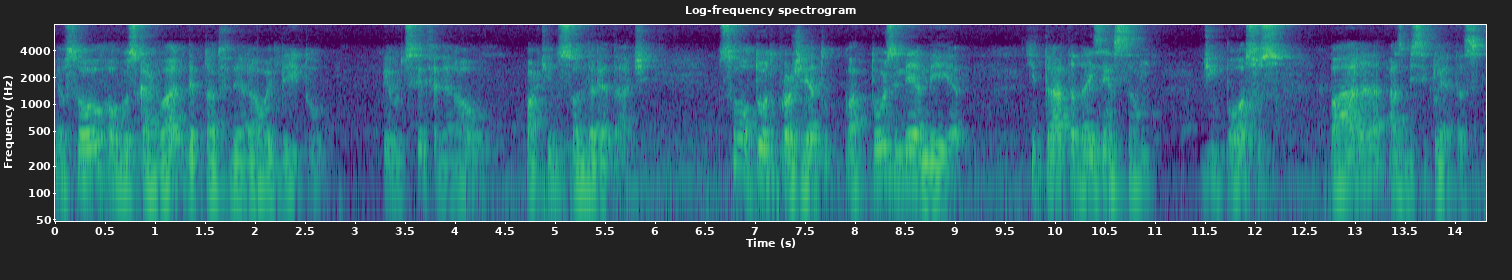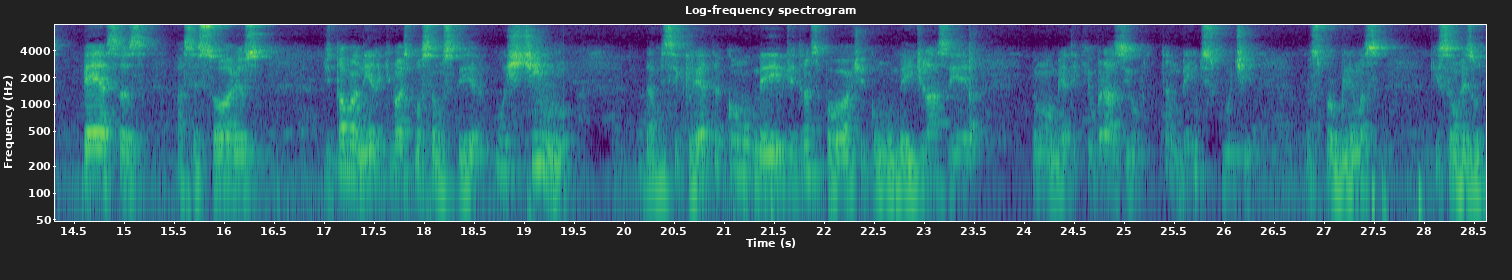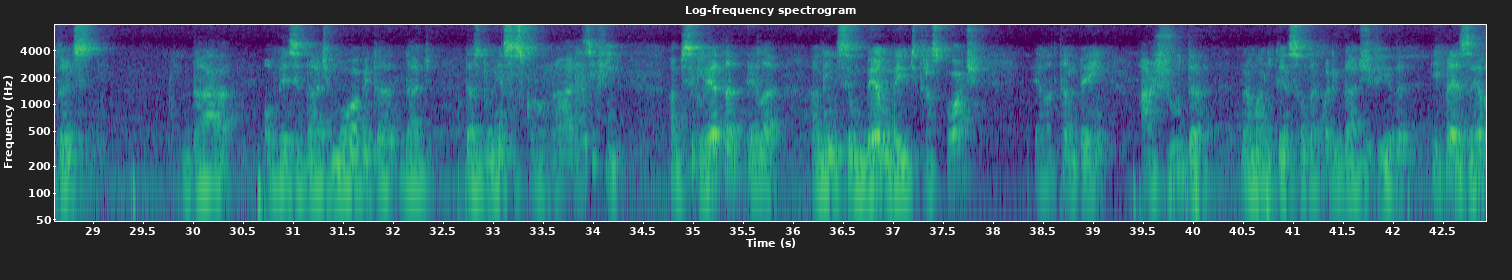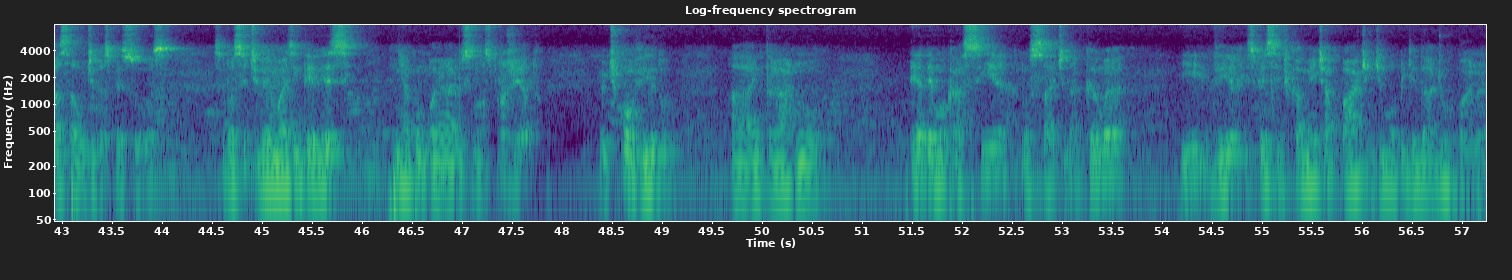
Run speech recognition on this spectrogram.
Eu sou Augusto Carvalho, deputado federal eleito pelo Distrito Federal, Partido Solidariedade. Sou autor do projeto 1466, que trata da isenção de impostos para as bicicletas, peças, acessórios, de tal maneira que nós possamos ter o estímulo da bicicleta como meio de transporte, como meio de lazer, no momento em que o Brasil também discute os problemas que são resultantes da obesidade mórbida, da, das doenças coronárias, enfim. A bicicleta, ela, além de ser um belo meio de transporte, ela também ajuda na manutenção da qualidade de vida e preserva a saúde das pessoas. Se você tiver mais interesse em acompanhar esse nosso projeto, eu te convido a entrar no E-Democracia, no site da Câmara, e ver especificamente a parte de mobilidade urbana.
